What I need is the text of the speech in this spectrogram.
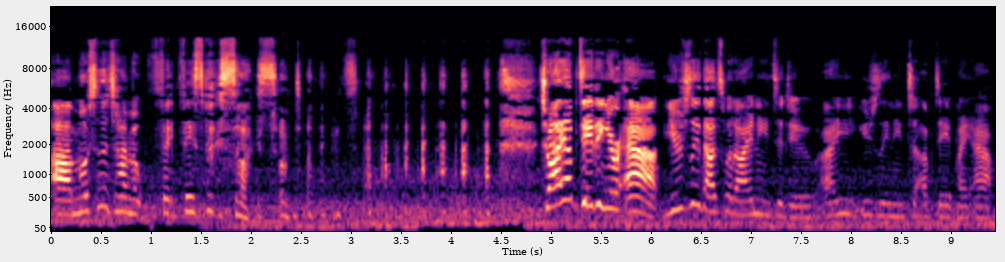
Uh, most of the time, it, Facebook sucks sometimes. Try updating your app. Usually, that's what I need to do. I usually need to update my app.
